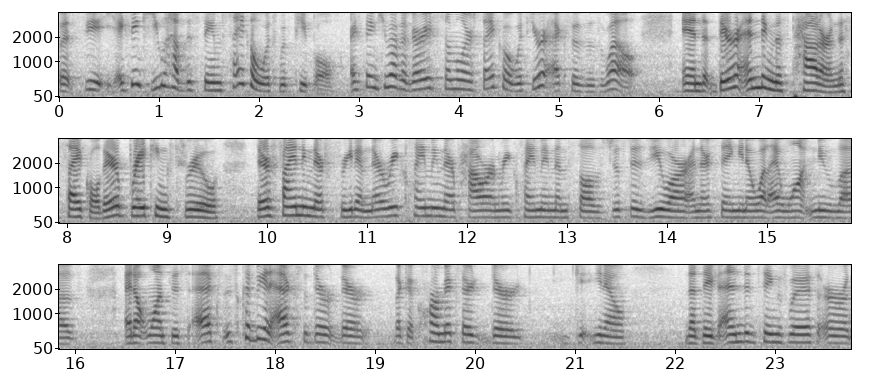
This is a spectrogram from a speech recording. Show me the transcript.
but see i think you have the same cycle with with people. I think you have a very similar cycle with your exes as well. And they're ending this pattern this cycle. They're breaking through. They're finding their freedom. They're reclaiming their power and reclaiming themselves just as you are. And they're saying you know what? I want new love. I don't want this ex. This could be an ex that they're they're like a karmic. They're they're you know that they've ended things with or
